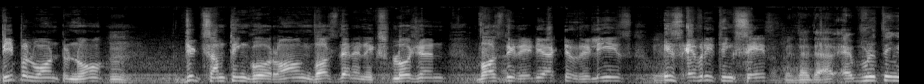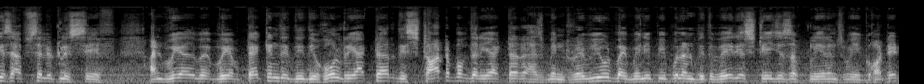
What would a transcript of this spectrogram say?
People want to know did something go wrong? Was there an explosion? Was the radioactive release? Is everything safe? The- the- everything is absolutely safe, and we have we have taken the, the, the whole reactor. The startup of the reactor has been reviewed by many people, and with various stages of clearance, we got it.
